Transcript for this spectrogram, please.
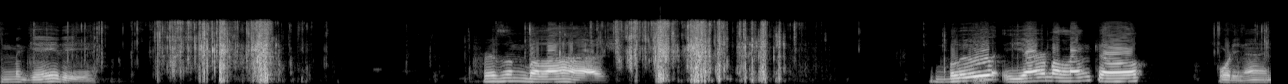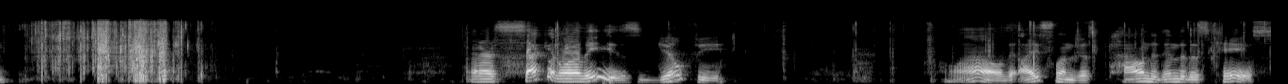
McGeady. Prizm Balaj. Blue Yarmolenko. 49. And our second one of these, Gylfi. Wow, the Iceland just pounded into this case.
